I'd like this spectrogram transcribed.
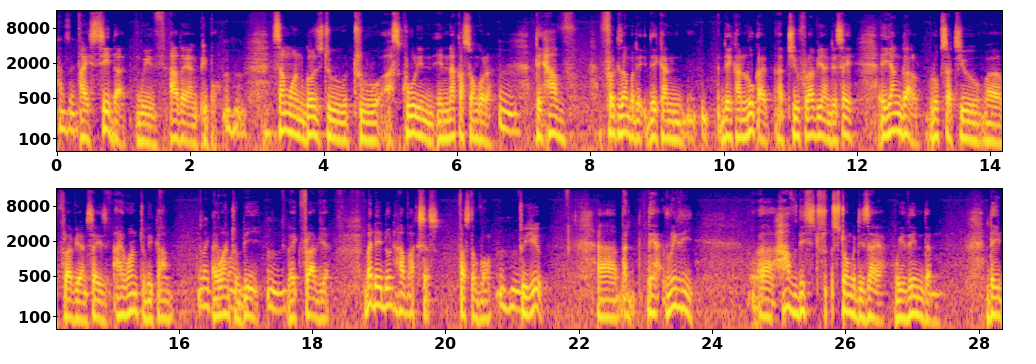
Has it? I see that with other young people. Mm -hmm. Someone goes to, to a school in, in Nakasongola. They have, for example, they, they can they can look at, at you, Flavia, and they say, a young girl looks at you, uh, Flavia, and says, I want to become, Like I want to one." be like Flavia. But they don't have access, first of all, to you. Uh, but they are really uh, have this tr- strong desire within them. They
